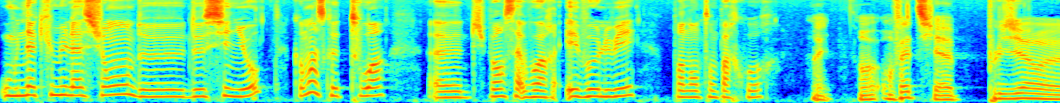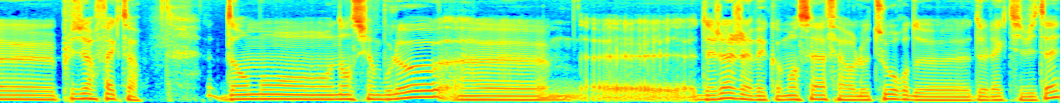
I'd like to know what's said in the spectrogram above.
ou une accumulation de, signaux. Comment est-ce que toi, tu penses avoir évolué pendant ton parcours? En, en, fait, il y a plusieurs, euh, plusieurs facteurs. Dans mon ancien boulot, euh, euh, déjà j'avais commencé à faire le tour de, de l'activité.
